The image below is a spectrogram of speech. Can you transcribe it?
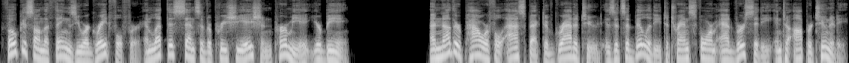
focus on the things you are grateful for and let this sense of appreciation permeate your being. Another powerful aspect of gratitude is its ability to transform adversity into opportunity.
